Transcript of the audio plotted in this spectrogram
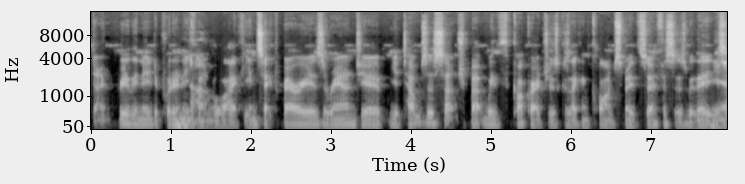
don't really need to put any No. kind of like insect barriers around your, your tubs as such. But with cockroaches, because they can climb smooth surfaces with ease, Yeah.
